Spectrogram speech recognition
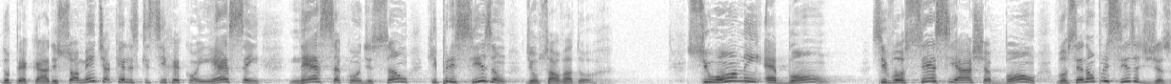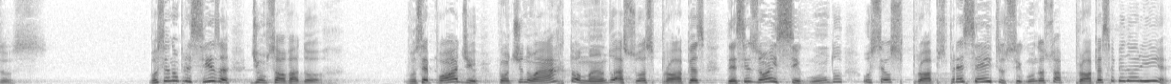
do pecado, e somente aqueles que se reconhecem nessa condição que precisam de um Salvador. Se o homem é bom, se você se acha bom, você não precisa de Jesus. Você não precisa de um Salvador. Você pode continuar tomando as suas próprias decisões, segundo os seus próprios preceitos, segundo a sua própria sabedoria.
